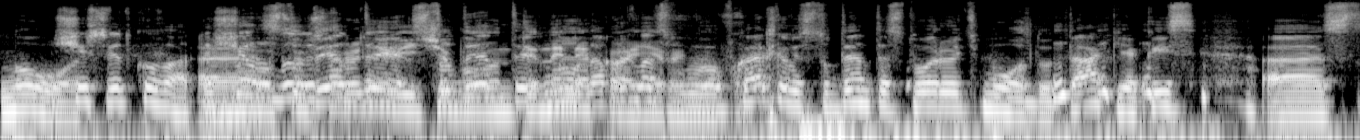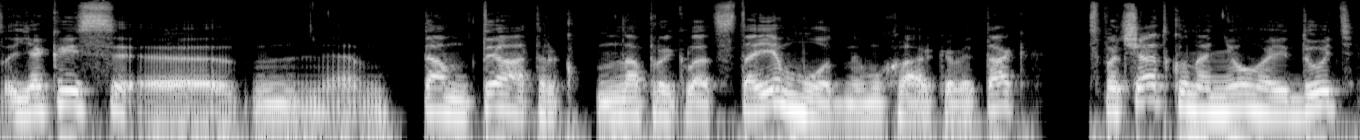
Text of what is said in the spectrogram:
Ну, Чи святкувати. Що е, робили студенти? студенти ну, наприклад, в, в Харкові студенти створюють моду, так? Якийсь е, якийсь е, там театр, наприклад, стає модним у Харкові, так? Спочатку на нього йдуть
